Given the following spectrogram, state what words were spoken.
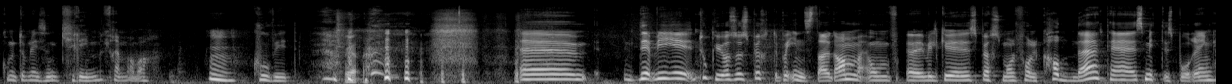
Kommer til å bli sånn krim fremover. Mm. Covid. Ja. uh, det, vi tok jo også spurte på Instagram om uh, hvilke spørsmål folk hadde til smittesporing.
